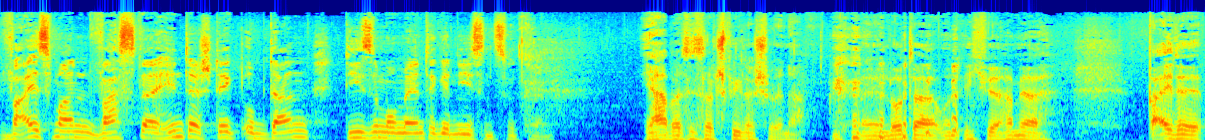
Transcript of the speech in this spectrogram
weiß man, was dahinter steckt, um dann diese Momente genießen zu können. Ja, aber es ist als Spieler schöner. Äh, Lothar und ich, wir haben ja beide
